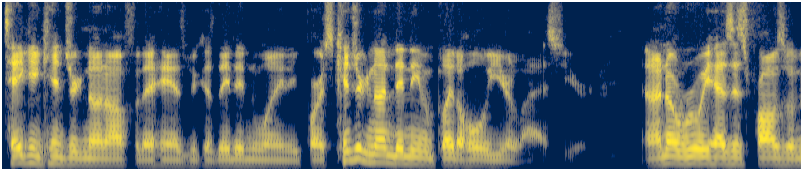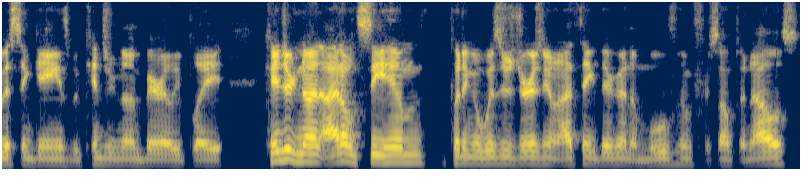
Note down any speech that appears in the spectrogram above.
taking Kendrick Nunn off of their hands because they didn't want any parts. Kendrick Nunn didn't even play the whole year last year. And I know Rui has his problems with missing games, but Kendrick Nunn barely played. Kendrick Nunn, I don't see him putting a Wizards jersey on. I think they're going to move him for something else.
